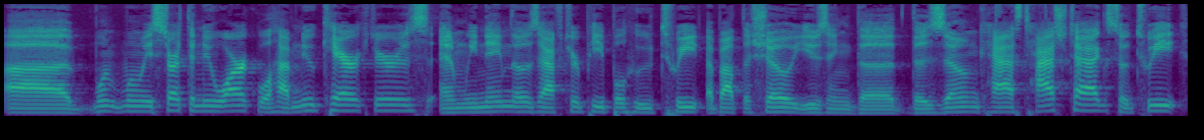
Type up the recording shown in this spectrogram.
Uh, when, when we start the new arc, we'll have new characters, and we name those after people who tweet about the show using the the ZoneCast hashtag. So tweet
